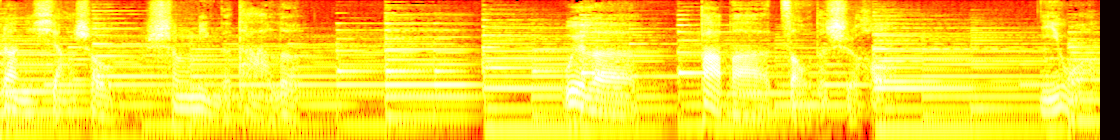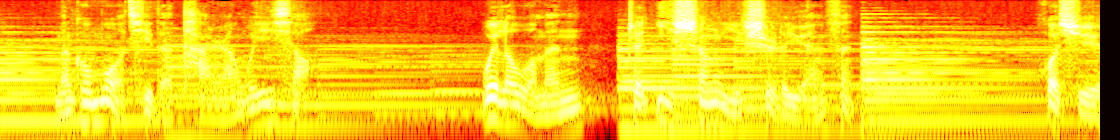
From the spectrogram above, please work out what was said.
让你享受生命的大乐。为了爸爸走的时候，你我。能够默契的坦然微笑，为了我们这一生一世的缘分，或许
